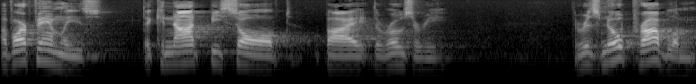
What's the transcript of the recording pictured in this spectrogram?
of our families, that cannot be solved by the rosary. There is no problem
